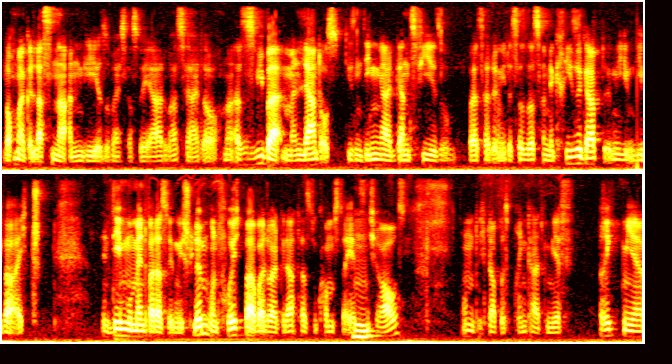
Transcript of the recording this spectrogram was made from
nochmal gelassener angehe, so weil ich sage so, ja, du hast ja halt auch, ne? Also es ist wie bei, man lernt aus diesen Dingen halt ganz viel, so, weil es halt irgendwie, dass du das eine Krise gab, irgendwie, die war echt, in dem Moment war das irgendwie schlimm und furchtbar, weil du halt gedacht hast, du kommst da jetzt mhm. nicht raus. Und ich glaube, das bringt halt mir, bringt mir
